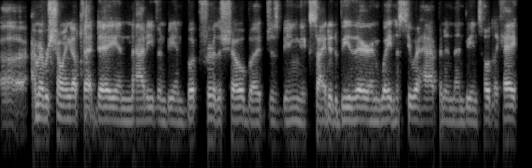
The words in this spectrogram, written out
Uh, I remember showing up that day and not even being booked for the show, but just being excited to be there and waiting to see what happened, and then being told like, "Hey,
